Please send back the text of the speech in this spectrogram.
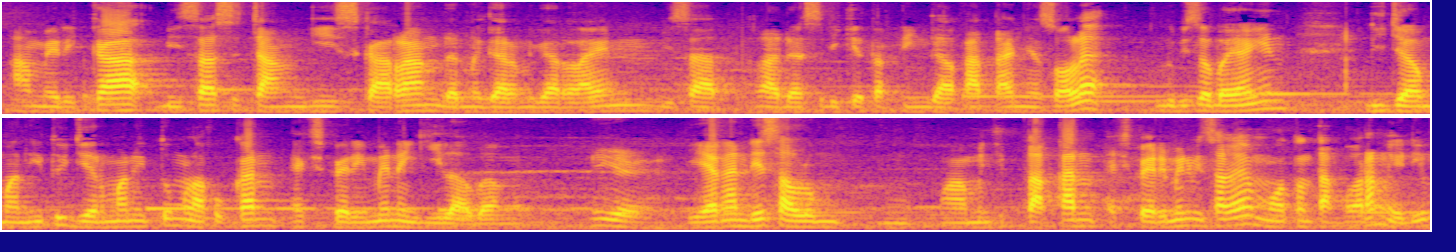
Amerika bisa secanggih sekarang dan negara-negara lain bisa ada sedikit tertinggal katanya. Soalnya lu bisa bayangin di zaman itu Jerman itu melakukan eksperimen yang gila banget. iya Ya kan dia selalu menciptakan eksperimen misalnya mau tentang orang ya dia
